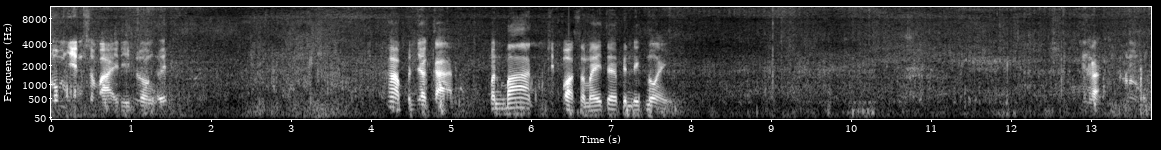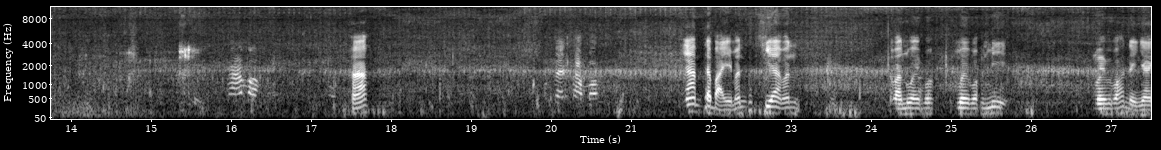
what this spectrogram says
ร่มเย็นสบายดีพี่น้องเอ้ยภาพบรรยากาศบ้านๆ ปลอดสมัยจะเป็นเด็กหน่อย นี่แหละน้ำบอกฮะแฟนขับบอกงามแต่ใบมันเคลียร์มัน แต่ว่าหน่วยบ่หน่วยบ่มันมีหน่วยบ่ทันได้ใหญ่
